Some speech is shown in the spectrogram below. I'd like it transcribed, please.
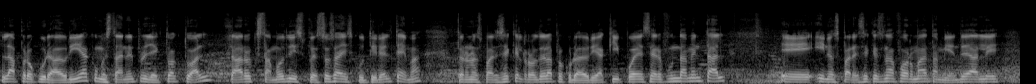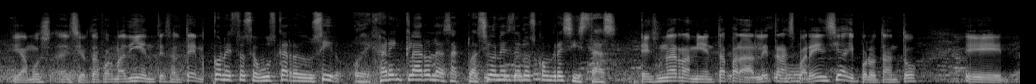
la Procuraduría como está en el proyecto actual. Claro que estamos dispuestos a discutir el tema, pero nos parece que el rol de la Procuraduría aquí puede ser fundamental eh, y nos parece que es una forma también de darle, digamos, en cierta forma dientes al tema. Con esto se busca reducir o dejar en claro las actuaciones de los congresistas. Es una herramienta para darle transparencia y por lo tanto eh,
